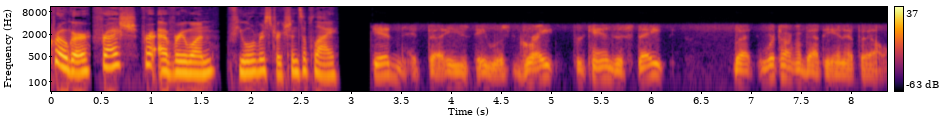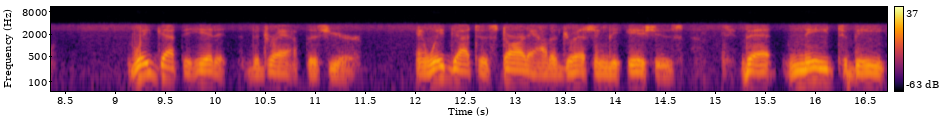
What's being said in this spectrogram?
Kroger, fresh for everyone. Fuel restrictions apply kid. It, uh, he he was great for Kansas State, but we're talking about the NFL. We've got to hit it the draft this year, and we've got to start out addressing the issues that need to be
